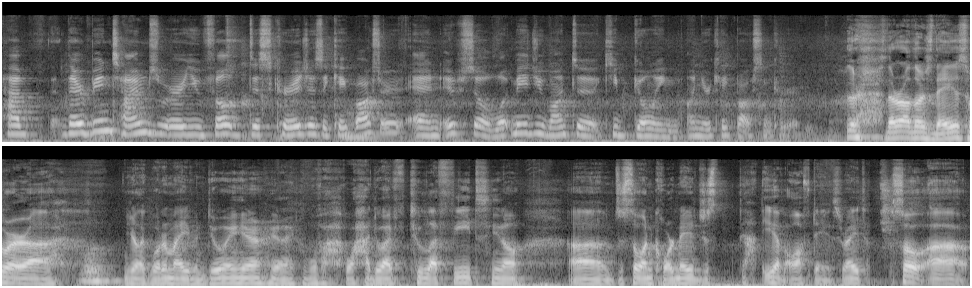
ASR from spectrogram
Have there been times where you felt discouraged as a kickboxer? And if so, what made you want to keep going on your kickboxing career? there, there are those days where uh, you're like, what am I even doing here? You're like, wow, do I have two left feet? You know, uh, just so uncoordinated. Just you have off days, right? So uh,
